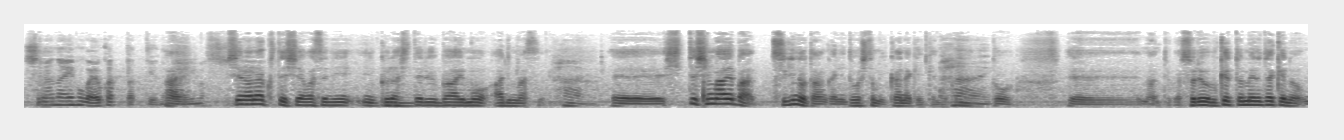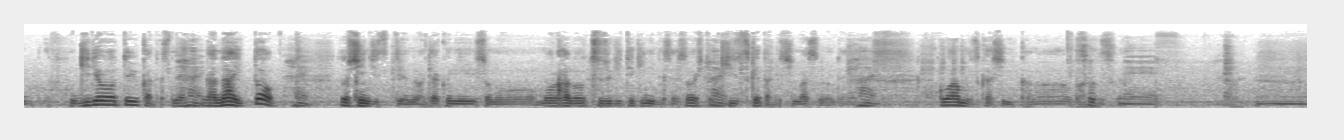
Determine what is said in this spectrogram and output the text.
知らない方が良かったっていうのがあはい。りますし、知らなくて幸せに暮らしてる場合もあります、はい。えー知ってしまえば次の段階にどうしても行かなきゃいけなくなると、えーなんていうかそれを受け止めるだけの技量というかですね、はい。がないとはい。その真実っていうのは逆にその諸刃の剣的にですねその人をはい。傷つけたりしますので、はい。ここは難しいかなバランスが。そうですね。うん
